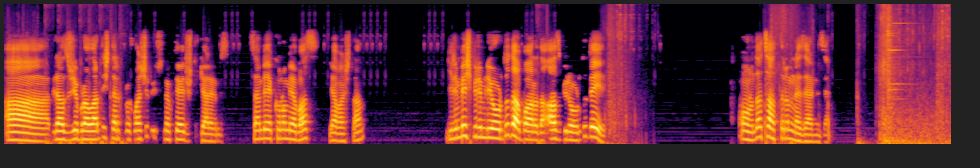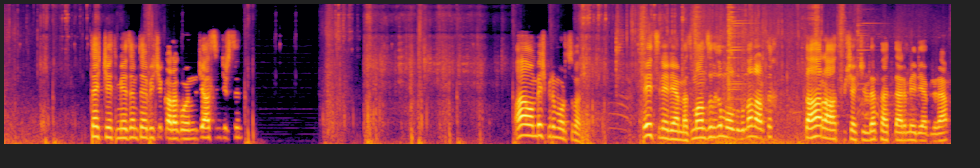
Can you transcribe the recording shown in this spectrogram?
Aa, biraz önce buralarda işler kırıklaşır. Üst noktaya düştük gelirimiz. Sen bir ekonomiye bas yavaştan. 25 birimli ordu da bu arada az bir ordu değil. Onu da tahtırım nezərinize. Tek getməyəcəm təbii ki, qara qoyunlu gəlsin girsin. Aa 15 birim ordusu var. Nə eləyənməz. Mancılığım olduğundan artıq daha rahat bir şəkildə fətlərimi eləyə bilirəm.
